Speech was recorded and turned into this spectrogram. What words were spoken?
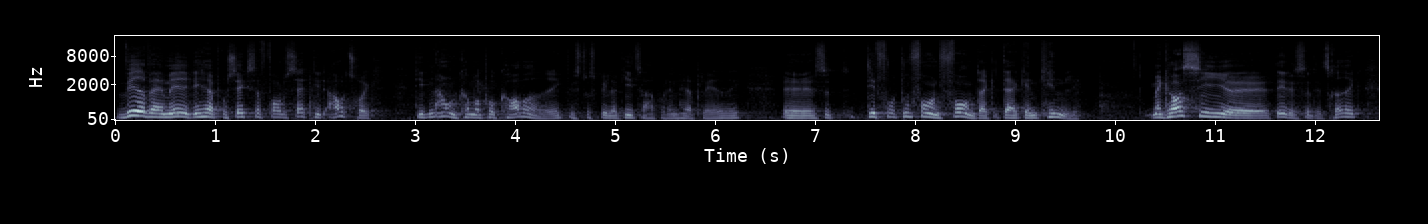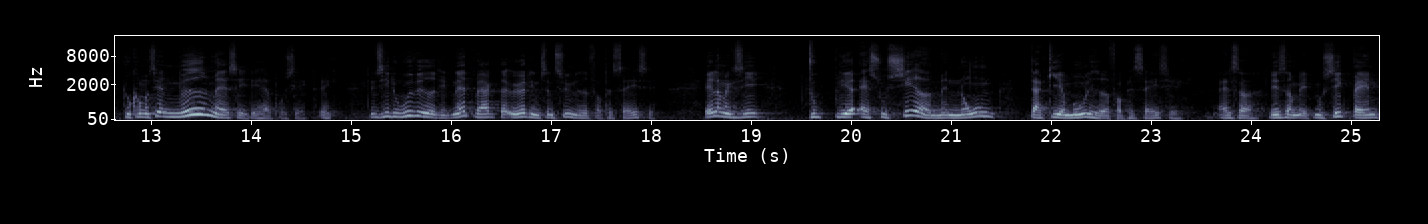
Ved at være med i det her projekt, så får du sat dit aftryk. Dit navn kommer på coveret, ikke, hvis du spiller guitar på den her plade. Ikke? Øh, så det får, du får en form, der, der er genkendelig. Man kan også sige, øh, det er det, så det tredje, ikke? du kommer til at møde en masse i det her projekt. Ikke? Det vil sige, at du udvider dit netværk, der øger din sandsynlighed for passage. Eller man kan sige, du bliver associeret med nogen, der giver muligheder for passage. Ikke? Altså ligesom et musikband,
